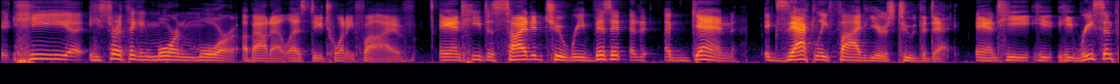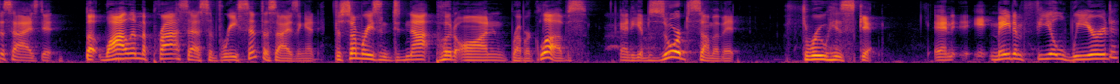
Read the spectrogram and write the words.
he he started thinking more and more about LSD 25 and he decided to revisit it again exactly 5 years to the day. And he he he resynthesized it but while in the process of resynthesizing it for some reason did not put on rubber gloves and he absorbed some of it through his skin and it- made him feel weird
